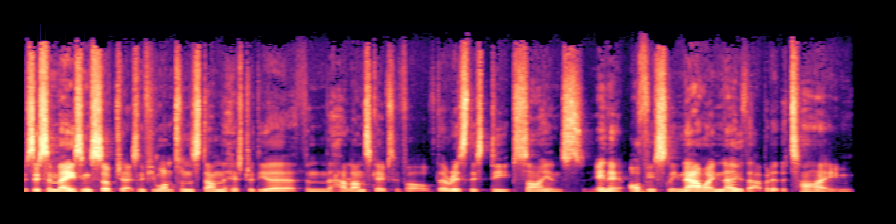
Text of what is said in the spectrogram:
there's this amazing subject, and if you want to understand the history of the Earth and how landscapes evolve, there is this deep science in it. Obviously, now I know that, but at the time,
